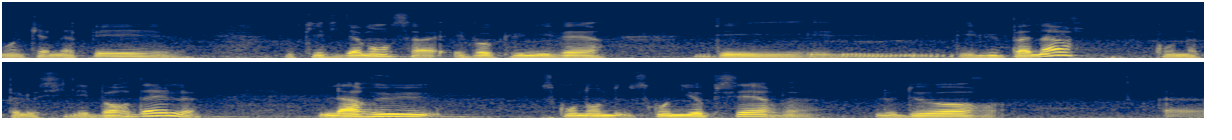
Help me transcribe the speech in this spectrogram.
ou un canapé. Donc évidemment, ça évoque l'univers des, lupanards, qu'on appelle aussi les bordels. La rue, ce qu'on qu y observe, le dehors, euh,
